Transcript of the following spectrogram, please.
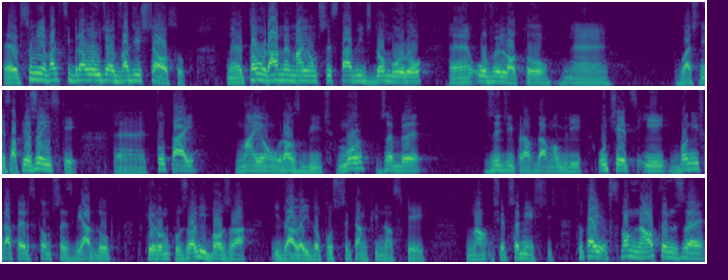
e, w sumie w akcji brało udział 20 osób. E, Tą ramę mają przystawić do muru e, u wylotu e, właśnie sapieżyńskiej. E, Tutaj mają rozbić mur, żeby Żydzi, prawda, mogli uciec i Bonifraterską przez wiadukt w kierunku Żoliborza i dalej do Puszczy Kampinoskiej no, się przemieścić. Tutaj wspomnę o tym, że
